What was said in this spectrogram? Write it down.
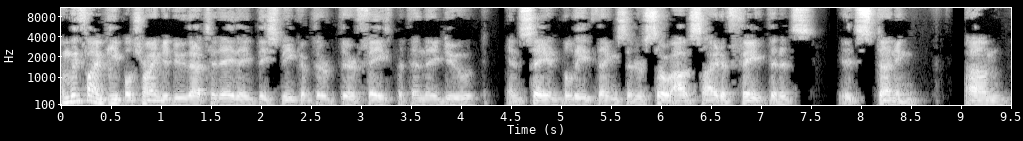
And we find people trying to do that today. They, they speak of their, their faith, but then they do and say and believe things that are so outside of faith that it's, it's stunning. Um,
